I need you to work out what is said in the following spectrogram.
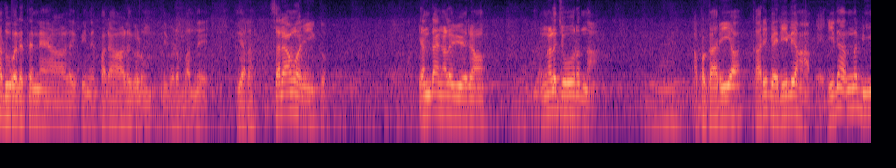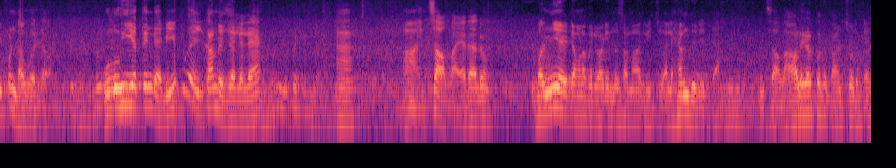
അതുപോലെ തന്നെ ആൾ പിന്നെ പല ആളുകളും ഇവിടെ വന്ന് ഇറ സലാം വലൈക്കും എന്താ നിങ്ങളെ വിവരം? നിങ്ങൾ ചോറുന്നാ? അപ്പോൾ കറിയോ കറി പെരിയിൽ ആ പെരിയിൽ അന്ന് ബീഫ് ഉണ്ടാവുമല്ലോ. ഉലുഹിയത്തിന്റെ ബീഫ് കഴിക്കാൻ വെച്ചല്ലേ ആ. ആ ഇൻസാല്ല ഏതായാലും ഭംഗിയായിട്ട് നമ്മളെ പരിപാടി ഇന്ന് സമാപിച്ചു. അലഹമില്ല ഇൻസാല്ല ആളുകൾക്കൊന്ന് കാണിച്ചു കൊടുക്കാൻ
